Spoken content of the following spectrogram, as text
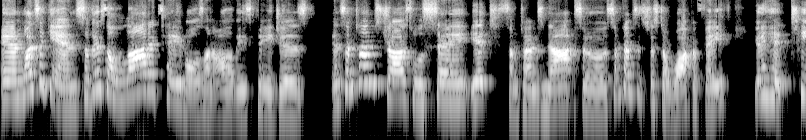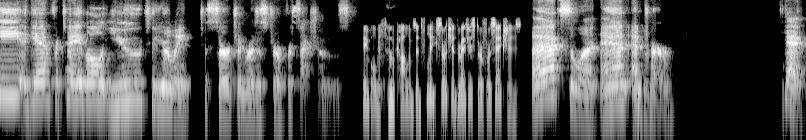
and once again, so there's a lot of tables on all of these pages, and sometimes JAWS will say it, sometimes not. So sometimes it's just a walk of faith. You're gonna hit T again for table, U to your link to search and register for sections. table with two columns and link search and register for sections Excellent, and enter. Okay,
